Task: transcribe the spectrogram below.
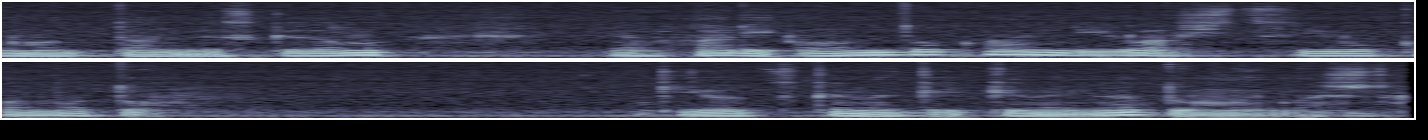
思ったんですけども、やはり温度管理は必要かなと気をつけなきゃいけないなと思いました。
